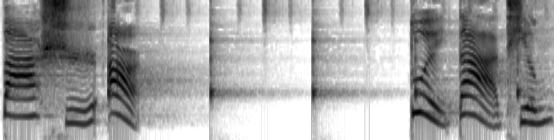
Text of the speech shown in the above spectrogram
八十二。对大庭，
